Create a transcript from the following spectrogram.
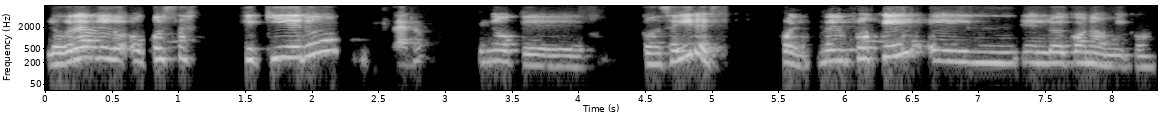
lograr cosas que quiero, claro. tengo que conseguir eso. Bueno, me enfoqué en, lo económico.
